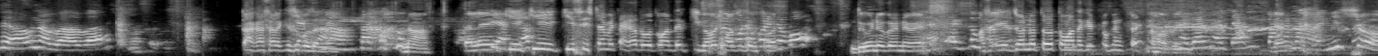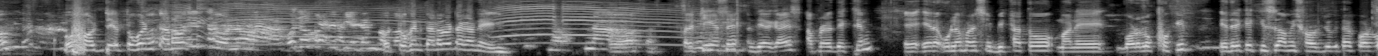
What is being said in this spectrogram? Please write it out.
যাও না বাবা। টাকা ছাড়া কিছু বোঝেন না। না, তাহলে কি কি কি সিস্টেমে টাকা দেবো? তোমাদের কীভাবে সহযোগিতা করে করতে দেবো। দুই মিনিট করে নেবে আচ্ছা এর জন্য তো তোমাদেরকে টোকেন কাটতে হবে। হ্যাঁ, হ্যাঁ। ও টোকেন কাটার নিঃস্ব, না, ওটা ওকে দিয়ে দেন ও টোকেন কাটারও টাকা নেই? আচ্ছা। তাহলে ঠিক আছে ডিয়ার গাইস আপনারা দেখছেন এরা উল্লাপাড়া সেই বিখ্যাত মানে বড়লোক ফকির। এদেরকে কিছু আমি সহযোগিতা করব।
